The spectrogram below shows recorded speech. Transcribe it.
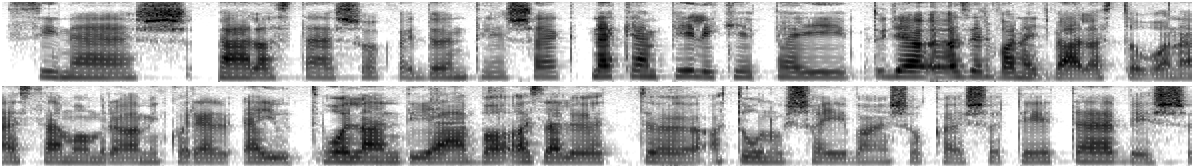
színes választások vagy döntések. Nekem Péli képei, ugye azért van egy választóvonal számomra, amikor el, eljut Hollandiába, azelőtt a tónusaiban sokkal sötétebb, és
